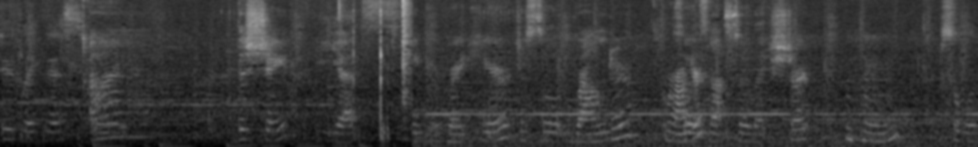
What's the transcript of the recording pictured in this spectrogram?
do it like this. or- Um, the shape, yes. Make it right here, just a little rounder. Rounder? So it's not so like sharp. Absolutely.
